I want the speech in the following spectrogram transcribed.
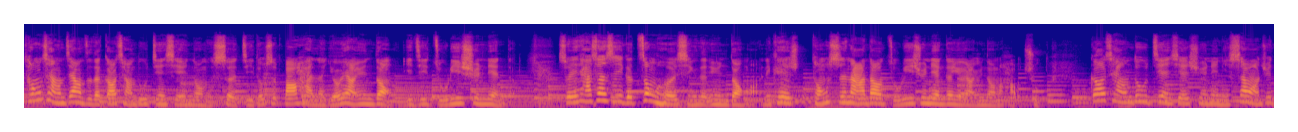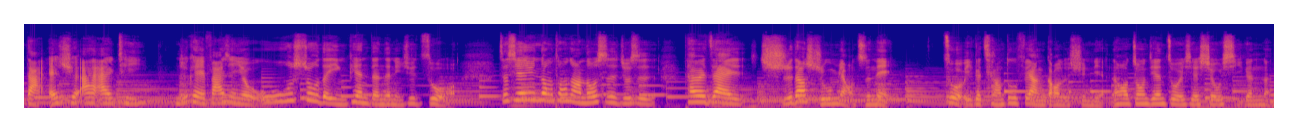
通常这样子的高强度间歇运动的设计都是包含了有氧运动以及阻力训练的，所以它算是一个综合型的运动哦，你可以同时拿到阻力训练跟有氧运动的好处。高强度间歇训练，你上网去打 HIIT，你就可以发现有无数的影片等着你去做。这些运动通常都是，就是它会在十到十五秒之内做一个强度非常高的训练，然后中间做一些休息跟暖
